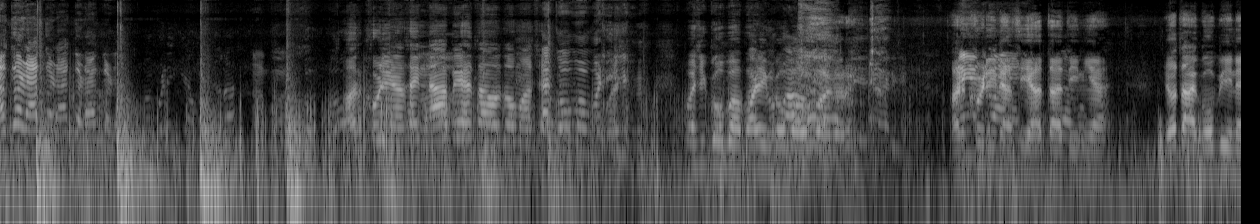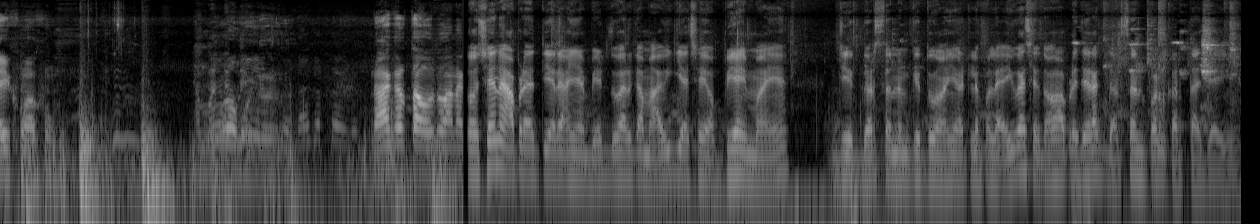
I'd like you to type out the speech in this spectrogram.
આગળ આગળ આગળ આગળ. હરખોડી ના થાય ના બેહતા હો તો માથે. પછી ગોબા પાડીને ગોબા ઊભા કરે. હરખોડી ના થી હતા તી જોતા ગોબી નાખ્યું આખું. ના કરતા હો તો આને છે ને આપણે અત્યારે અહીંયા બેટ દ્વારકામાં આવી ગયા છે અભ્યાયમાં એ. જે દર્શન એમ કીધું, અહીંયા એટલે ભલે આવ્યા છે, તો હવે આપણે જરાક દર્શન પણ કરતા જઈએ.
